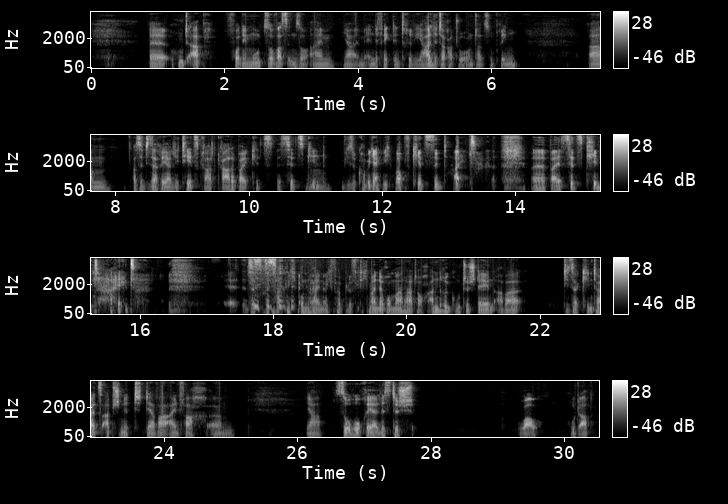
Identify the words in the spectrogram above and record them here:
Äh, Hut ab vor dem Mut, sowas in so einem, ja, im Endeffekt in Trivialliteratur unterzubringen. Ähm, also dieser Realitätsgrad, gerade bei Kids, äh, Sids Kind, mhm. wieso komme ich eigentlich mal auf Kids Kindheit? äh, bei Sids Kindheit. Äh, das, das hat mich unheimlich verblüfft. Ich meine, der Roman hat auch andere gute Stellen, aber dieser Kindheitsabschnitt, der war einfach, ähm, ja, so hochrealistisch. Wow, Hut ab.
